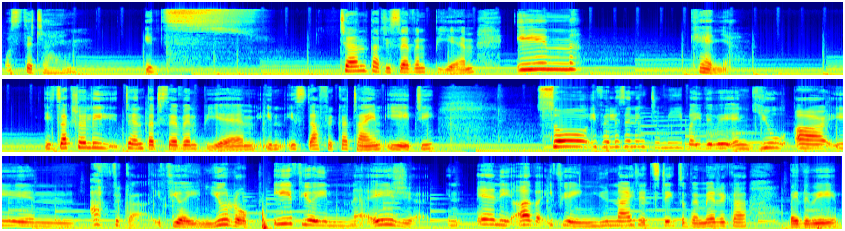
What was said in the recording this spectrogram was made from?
what's the time? It's 10:37 p.m. in Kenya. It's actually 10:37 p.m. in East Africa time, EAT. So, if you're listening to me, by the way, and you are in Africa, if you're in Europe, if you're in Asia, in any other, if you're in United States of America, by the way,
